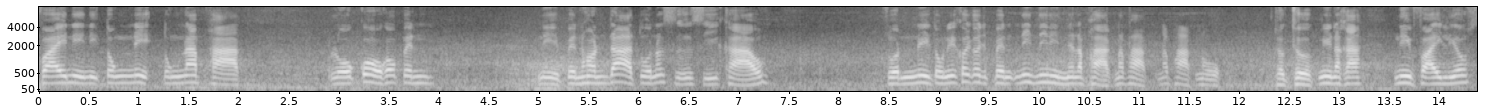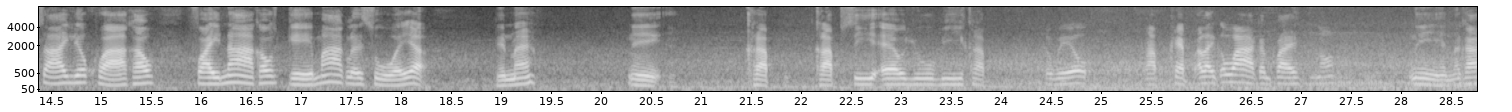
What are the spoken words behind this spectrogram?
ไฟนี่นี่ตรงนี่ตรงหน้าผาก โลโก้เขาเป็น นี่เป็น Honda ตัวหนังสือสีขาว ส่วนนี่ตรงนี้เขาก็จะเป็นนี่นี่นี่หน้าผากหน้าผากหน้าผากโหนกเถิกเถกนี่นะคะ นี่ไฟเลี้ยวซ้ายเลี้ยวขวาเขาไฟหน้าเขาเก๋มากเลยสวยอะ่ะ เห็นไหมนี่ครับครับ C L U B ครับทเวลครับแคปอะไรก็ว่ากันไปเนาะนี่เห็นนะคะ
